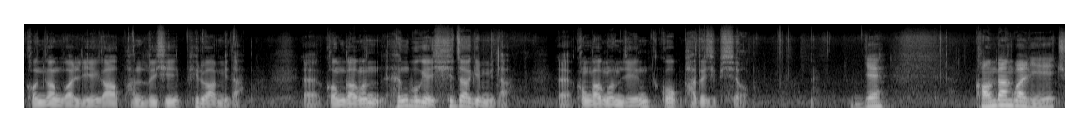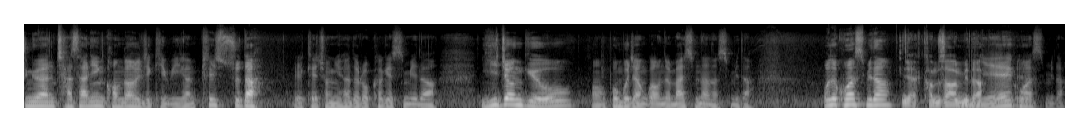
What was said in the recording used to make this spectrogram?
건강 관리가 반드시 필요합니다. 예, 건강은 행복의 시작입니다. 예, 건강 검진 꼭 받으십시오. 이제 건강 관리 중요한 자산인 건강을 지키기 위한 필수다 이렇게 정리하도록 하겠습니다. 이정규 어, 본부장과 오늘 말씀 나눴습니다. 오늘 고맙습니다. 예, 감사합니다. 예, 고맙습니다.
